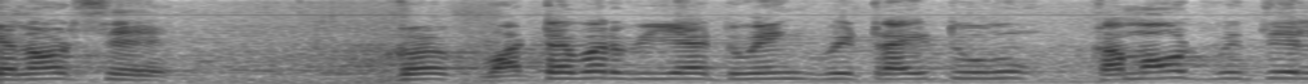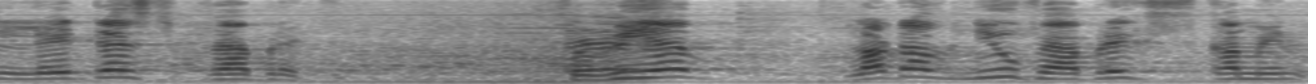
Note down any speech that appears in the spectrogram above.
cannot say. Because whatever we are doing, we try to come out with the latest fabric. So we have lot of new fabrics come in,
